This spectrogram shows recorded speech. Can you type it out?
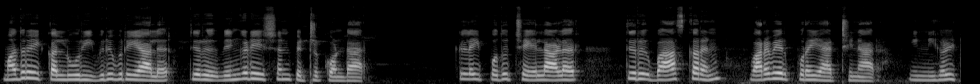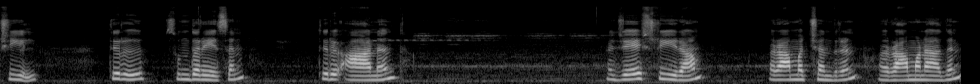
மதுரை கல்லூரி விரிவுரையாளர் திரு. வெங்கடேசன் பெற்றுக்கொண்டார் கிளை பொதுச் செயலாளர் திரு. பாஸ்கரன் வரவேற்புரையாற்றினார். இந்நிகழ்ச்சியில் திரு. சுந்தரேசன் திரு. ஆனந்த் ஜெய் ஸ்ரீராம் ராமச்சந்திரன் ராமநாதன்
